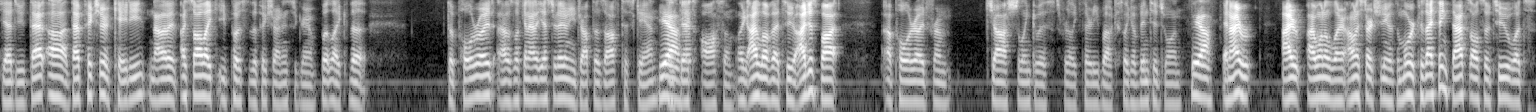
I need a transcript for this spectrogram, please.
Yeah, dude. That uh that picture of Katie, now that I, I saw like you posted the picture on Instagram, but like the the Polaroid, I was looking at it yesterday when you dropped those off to scan. Yeah. Like, that's awesome. Like I love that too. I just bought a Polaroid from Josh Linquist for like 30 bucks, like a vintage one. yeah And I I I want to learn I want to start shooting with them more cuz I think that's also too what's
